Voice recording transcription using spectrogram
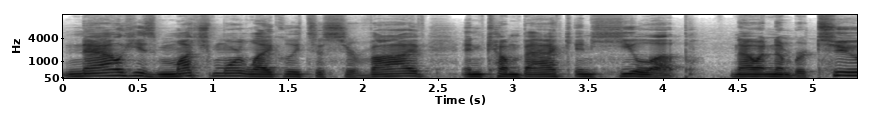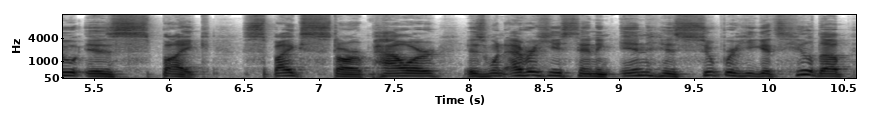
Now he's much more likely to survive and come back and heal up. Now at number two is Spike. Spike's star power is whenever he's standing in his super, he gets healed up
